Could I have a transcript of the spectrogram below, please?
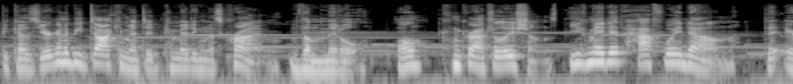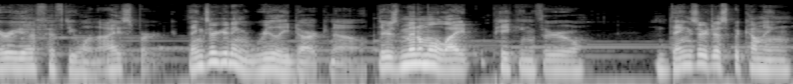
because you're going to be documented committing this crime. The middle. Well, congratulations. You've made it halfway down the Area 51 iceberg. Things are getting really dark now. There's minimal light peeking through, Things are just becoming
